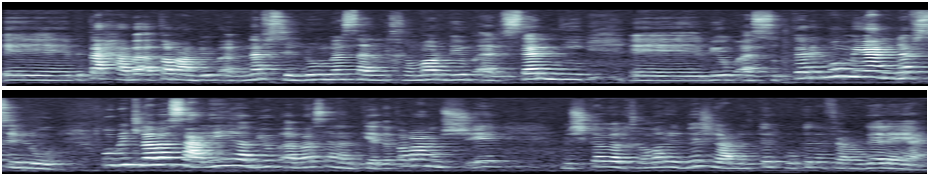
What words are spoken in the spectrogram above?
إيه بتاعها بقى طبعا بيبقى بنفس اللون مثلا الخمار بيبقى السمني إيه بيبقى السكري المهم يعني نفس اللون. وبيتلبس عليها بيبقى مثلا كده. طبعا مش إيه مش كده الخمار البيج اللي عملت لكم كده في عجالة يعني.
